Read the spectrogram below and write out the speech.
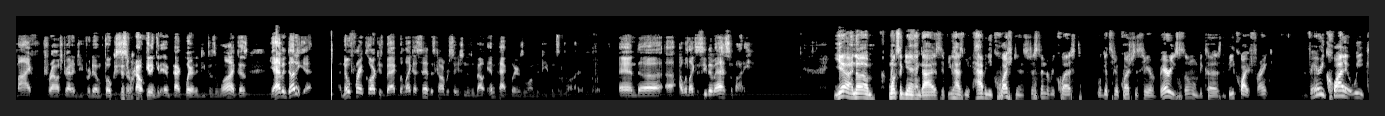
my round strategy for them focuses around getting an impact player in the defensive line because you haven't done it yet. I know Frank Clark is back, but like I said, this conversation is about impact players along the defensive line, and uh, I would like to see them add somebody. Yeah, and um, once again, guys, if you has, have any questions, just send a request. We'll get to your questions here very soon because, to be quite frank, very quiet week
